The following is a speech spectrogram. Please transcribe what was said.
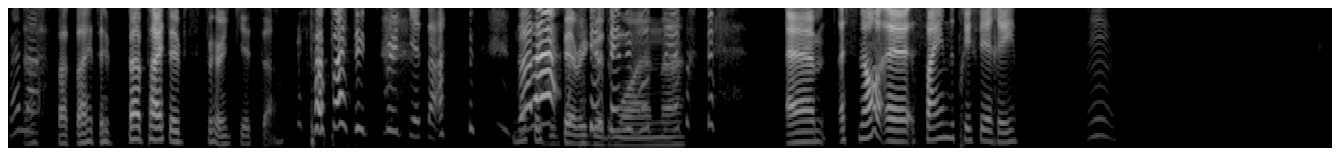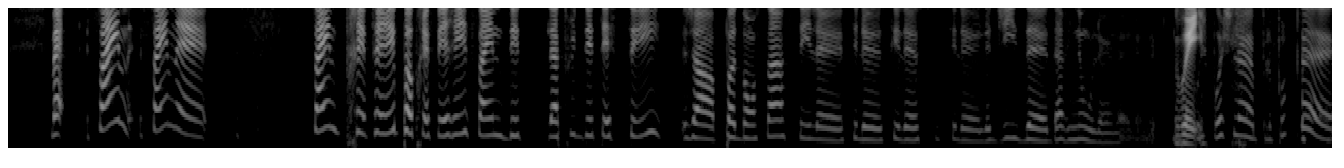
Voilà. Ah, papa, est un, papa est un petit peu inquiétant. Papa est un petit peu inquiétant. Voilà, a very c'est good le one. Euh, sinon, euh, scène préférée. Mm. Ben, scène, scène, euh, scène préférée, pas préférée, scène dé- la plus détestée, genre pas de bon sens, c'est le, c'est le, c'est le, c'est le, le Jeez de Davino, le, le, le- le petit Oui. push push là, ploup, ploup, là.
